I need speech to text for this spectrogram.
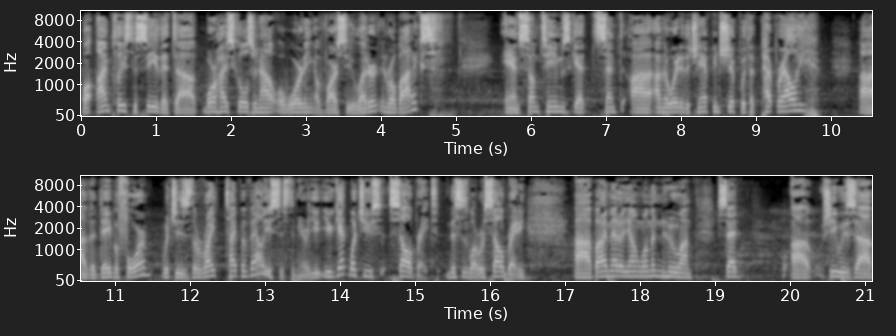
Well, I'm pleased to see that uh, more high schools are now awarding a varsity letter in robotics. And some teams get sent uh, on their way to the championship with a pep rally uh, the day before, which is the right type of value system here. You, you get what you s- celebrate. This is what we're celebrating. Uh, but I met a young woman who um, said uh, she was uh,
